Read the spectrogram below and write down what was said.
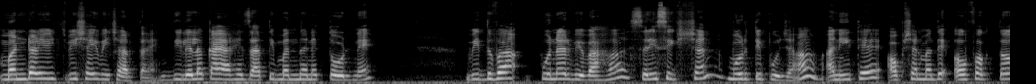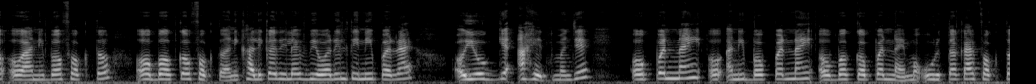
मंडळीविषयी विचारताय. दिलेलं काय आहे? जातीबंधने तोडणे. विधवा पुनर्विवाह स्त्री शिक्षण मूर्तीपूजा हां? आणि इथे ऑप्शनमध्ये अ फक्त अ आणि ब फक्त अ ब क फक्त. आणि खाली काय दिलं आहे विवरील तिन्ही पर्याय अयोग्य आहेत. म्हणजे अ पण नाही अ आणि ब पण नाही अ ब क पण नाही. मग उरतं काय? फक्त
